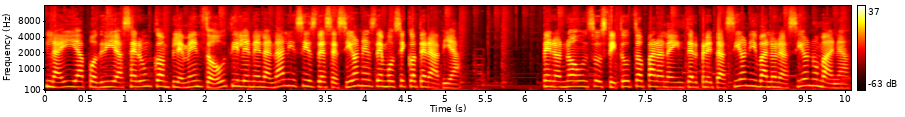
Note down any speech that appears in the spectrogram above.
La IA podría ser un complemento útil en el análisis de sesiones de musicoterapia, pero no un sustituto para la interpretación y valoración humana.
